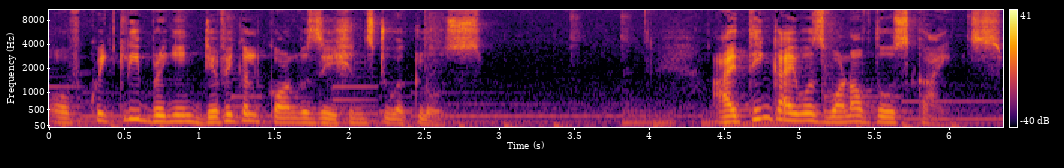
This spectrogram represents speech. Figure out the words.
of quickly bringing difficult conversations to a close. I think I was one of those kinds.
